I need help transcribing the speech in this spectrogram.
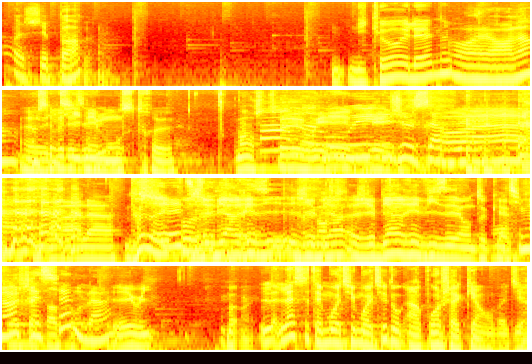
ah, bah, je sais pas. Nico, Hélène Bon, alors là. Euh, savez les monstrueux. Monstrueux, Ah, oui. oui, oui. je le savais. Voilà. Bonne réponse. J'ai bien, révisé en tout cas. Tu m'impressionnes là. Et oui, Bon, là, là, c'était moitié-moitié, donc un point chacun, on va dire.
